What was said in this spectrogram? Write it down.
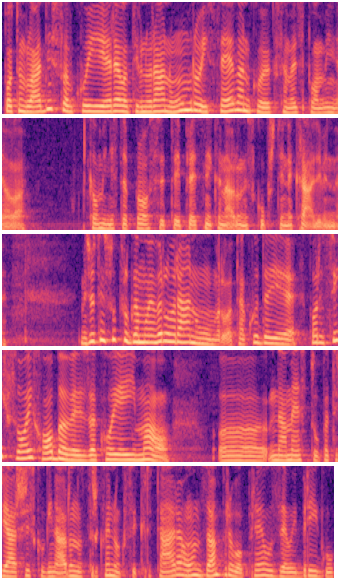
potom Vladislav koji je relativno rano umro i Stevan kojeg sam već spominjala kao ministar prosvete i predsednika Narodne skupštine Kraljevine. Međutim, supruga mu je vrlo rano umrla, tako da je, pored svih svojih obaveza koje je imao uh, na mestu patrijaršijskog i narodno-crkvenog sekretara, on zapravo preuzeo i brigu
